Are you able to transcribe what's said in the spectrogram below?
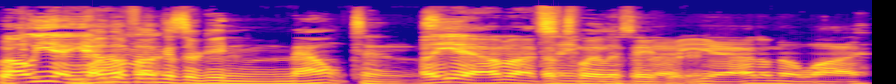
But Oh, yeah, yeah, I'm not- Motherfuckers are getting mountains. Uh, yeah, I'm not Of saying toilet of that. paper. Yeah, I don't know why.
